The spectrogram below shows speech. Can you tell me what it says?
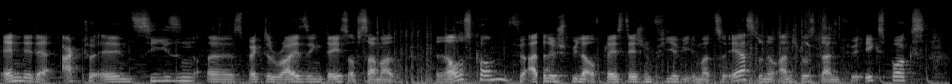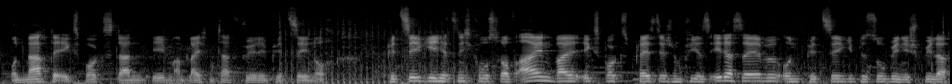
Ende der aktuellen Season äh, Spectre Rising Days of Summer rauskommen. Für alle Spieler auf PlayStation 4 wie immer zuerst und im Anschluss dann für Xbox und nach der Xbox dann eben am gleichen Tag für den PC noch. PC gehe ich jetzt nicht groß drauf ein, weil Xbox, Playstation 4 ist eh dasselbe und PC gibt es so wenig Spieler.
